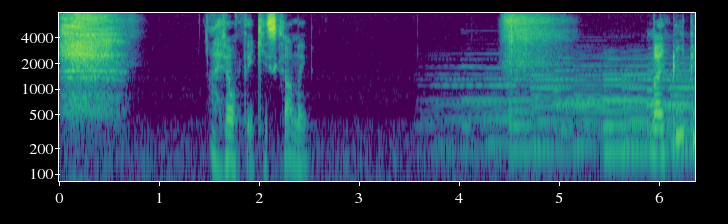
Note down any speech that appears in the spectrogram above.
I don't think he's coming my pee pee.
